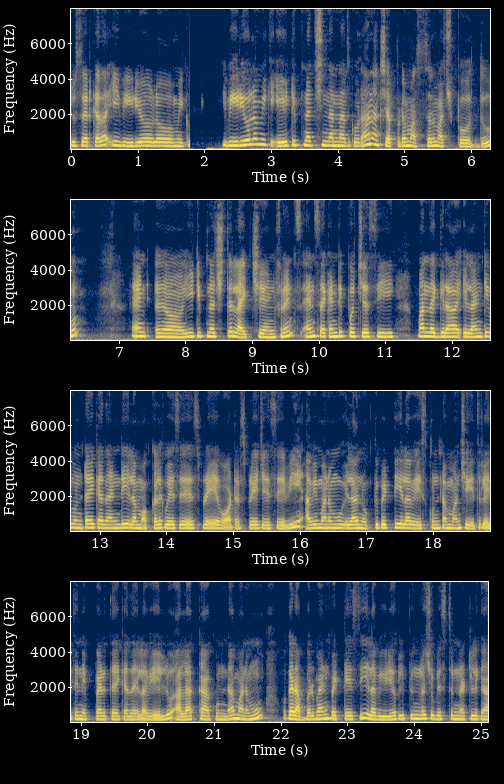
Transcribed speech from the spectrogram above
చూసారు కదా ఈ వీడియోలో మీకు ఈ వీడియోలో మీకు ఏ టిప్ నచ్చిందన్నది కూడా నాకు చెప్పడం అస్సలు మర్చిపోవద్దు. అండ్ ఈ టిప్ నచ్చితే లైక్ చేయండి ఫ్రెండ్స్. అండ్ సెకండ్ టిప్ వచ్చేసి మన దగ్గర ఇలాంటివి ఉంటాయి కదండి ఇలా మొక్కలకు వేసే స్ప్రే వాటర్ స్ప్రే చేసేవి. అవి మనము ఇలా నొక్కి పెట్టి ఇలా వేసుకుంటాం మన చేతులు అయితే నొప్పి పెడతాయి కదా ఇలా వేళ్ళు. అలా కాకుండా మనము ఒక రబ్బర్ బ్యాండ్ పెట్టేసి ఇలా వీడియో క్లిప్పింగ్లో చూపిస్తున్నట్లుగా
